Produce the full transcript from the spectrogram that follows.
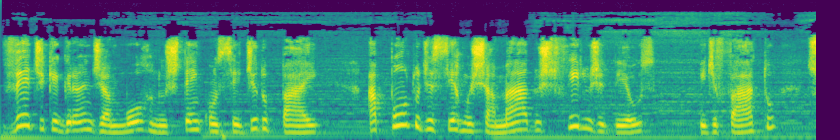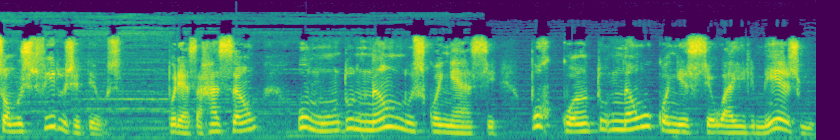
Vede que grande amor nos tem concedido o Pai, a ponto de sermos chamados filhos de Deus e de fato, somos filhos de Deus. Por essa razão, o mundo não nos conhece, porquanto não o conheceu a Ele mesmo.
